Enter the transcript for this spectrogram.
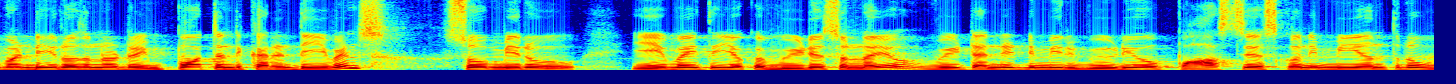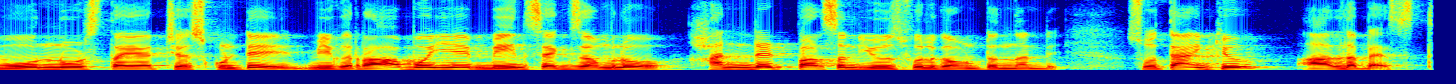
ఇవండి ఈరోజు ఉన్నటువంటి ఇంపార్టెంట్ కరెంట్ ఈవెంట్స్. సో మీరు ఏవైతే ఈ యొక్క వీడియోస్ ఉన్నాయో వీటన్నిటిని మీరు వీడియో పాస్ చేసుకొని మీ అంతలో ఓన్ నోట్స్ తయారు చేసుకుంటే మీకు రాబోయే మెయిన్స్ ఎగ్జామ్లో హండ్రెడ్ పర్సెంట్ యూస్ఫుల్గా ఉంటుందండి. So thank you. All the best.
